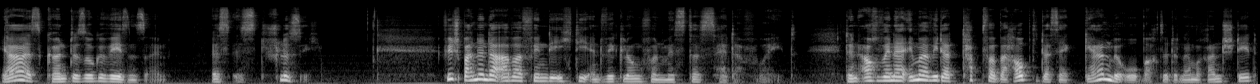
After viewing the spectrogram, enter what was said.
ja, es könnte so gewesen sein. Es ist schlüssig. Viel spannender aber finde ich die Entwicklung von Mr. Satterthwaite. Denn auch wenn er immer wieder tapfer behauptet, dass er gern beobachtet und am Rand steht,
